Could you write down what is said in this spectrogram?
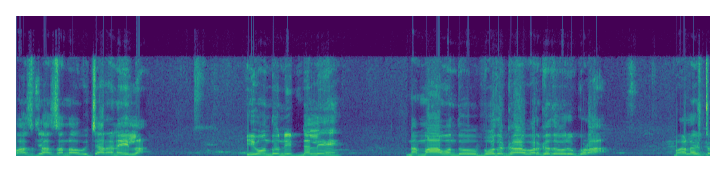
ಪಾಸ್ ಕ್ಲಾಸ್ ಅನ್ನೋ ವಿಚಾರನೇ ಇಲ್ಲ. ಈ ಒಂದು ನಿಟ್ಟಿನಲ್ಲಿ ನಮ್ಮ ಒಂದು ಬೋಧಕ ವರ್ಗದವರು ಕೂಡ ಭಾಳಷ್ಟು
